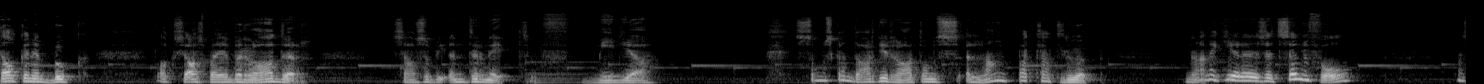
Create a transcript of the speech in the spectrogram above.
dalk in 'n boek, dalk selfs by 'n beraader, selfs op die internet of media. Soms kan daardie raad ons 'n lang pad laat loop. Na ander kere is dit sinvol, maar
